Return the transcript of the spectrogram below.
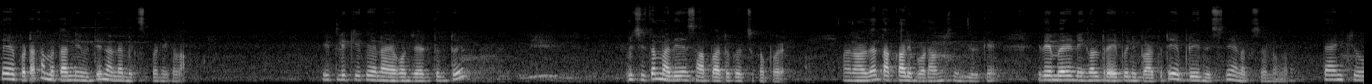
தேவைப்பட்டால் நம்ம தண்ணி ஊற்றி நல்லா மிக்ஸ் பண்ணிக்கலாம். இட்லிக்கு நான் கொஞ்சம் எடுத்துக்கிட்டு மிச்சத்தை மதிய சாப்பாட்டுக்கு வச்சுக்க போகிறேன் அதனால தான் தக்காளி போடாமல் செஞ்சுருக்கேன். இதேமாதிரி நீங்கள் ட்ரை பண்ணி பார்த்துட்டு எப்படி இருந்துச்சுன்னு எனக்கு சொல்லுங்கள் தேங்க்யூ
